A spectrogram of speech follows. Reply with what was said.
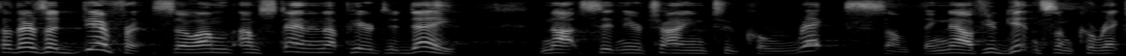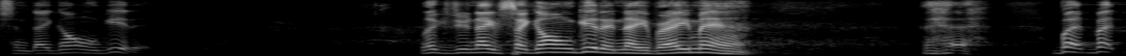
So there's a difference. So I'm, I'm standing up here today, not sitting here trying to correct something. Now, if you're getting some correction today, go and get it. Look at your neighbor, say, go and get it, neighbor. Amen. but, but,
